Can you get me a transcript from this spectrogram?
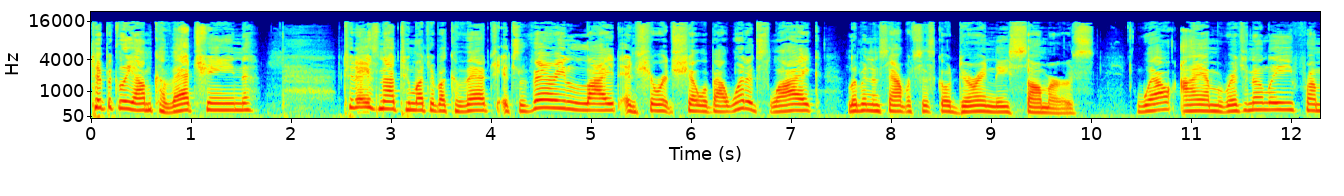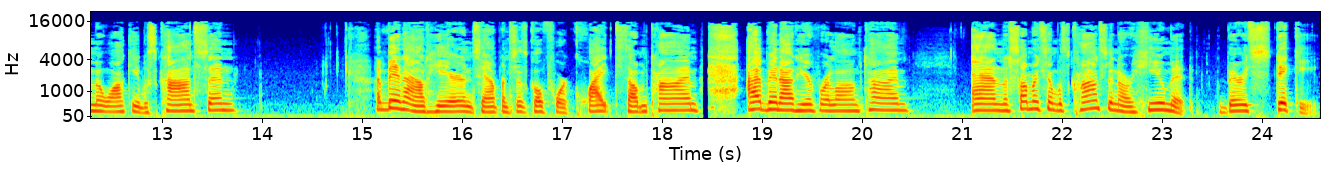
Typically, I'm kvetching. Today's not too much of a kvetch. It's a very light and short show about what it's like living in San Francisco during these summers. Well, I am originally from Milwaukee, Wisconsin. I've been out here in San Francisco for quite some time. I've been out here for a long time, and the summers in Wisconsin are humid, very sticky.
